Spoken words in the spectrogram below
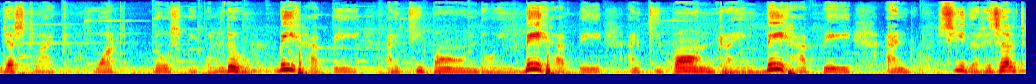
just like what those people do. Be happy and keep on doing. Be happy and keep on trying. Be happy and see the result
